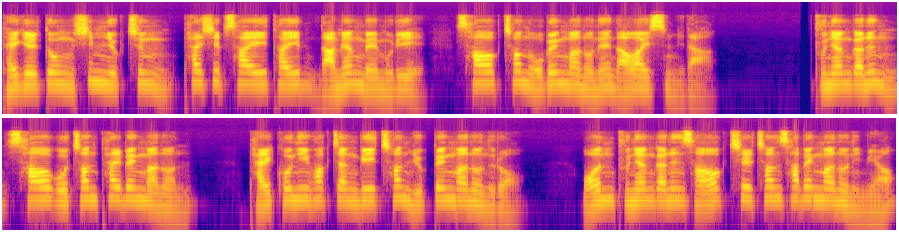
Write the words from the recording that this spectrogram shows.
101동 16층 84A 타입 남양 매물이 4억 1,500만원에 나와 있습니다. 분양가는 4억 5,800만원, 발코니 확장비 1,600만원으로 원 분양가는 4억 7,400만원이며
